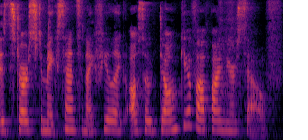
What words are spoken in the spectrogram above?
it starts to make sense. And I feel like also don't give up on yourself.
